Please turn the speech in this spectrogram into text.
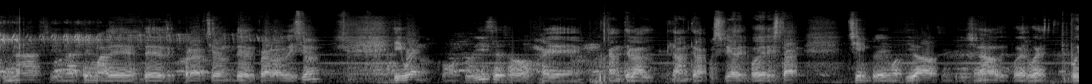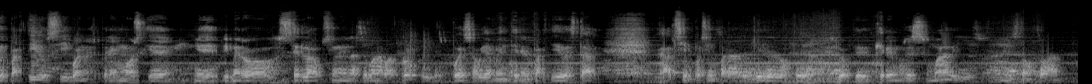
gimnasio, en el tema de, recuperación, de recuperar la lesión. Y bueno, como tú dices, eh, ante, la, ante la posibilidad de poder estar siempre motivado, siempre ilusionado de poder jugar este tipo de partidos y bueno, esperemos que primero ser la opción en la semana Batroco y después obviamente en el partido estar al 100% para rendirle lo que, lo que queremos es sumar y estamos trabajando.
